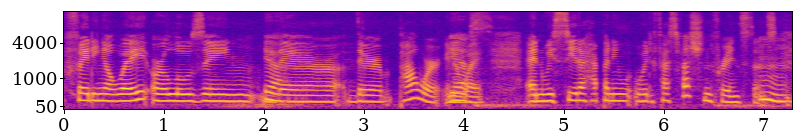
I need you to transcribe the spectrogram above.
fading away or losing Yeah. their their power in a way and we see that happening with fast fashion for instance Mm.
